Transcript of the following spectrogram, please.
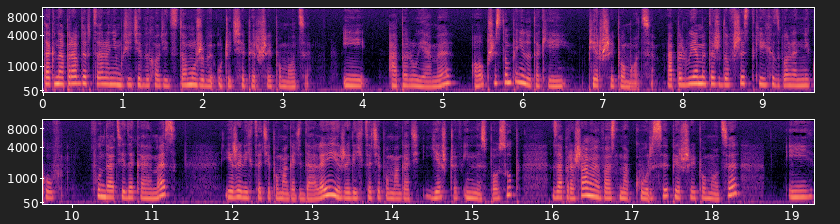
Tak naprawdę wcale nie musicie wychodzić z domu, żeby uczyć się pierwszej pomocy. I apelujemy o przystąpienie do takiej pierwszej pomocy. Apelujemy też do wszystkich zwolenników Fundacji DKMS. Jeżeli chcecie pomagać dalej, jeżeli chcecie pomagać jeszcze w inny sposób, zapraszamy Was na kursy pierwszej pomocy i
